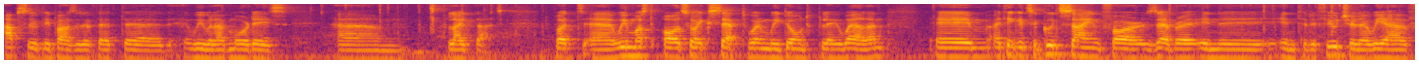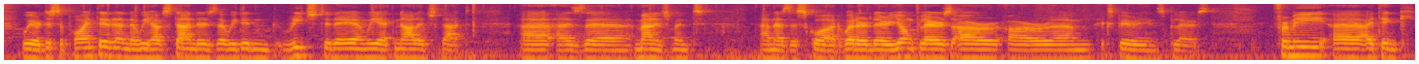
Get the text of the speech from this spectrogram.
absolutely positive that uh, we will have more days um, like that. But uh, we must also accept when we don't play well, and um, I think it's a good sign for Zebra in the into the future that we have we are disappointed and that we have standards that we didn't reach today, and we acknowledge that uh, as uh, management and as a squad, whether they're young players or, or um, experienced players. For me, uh, I think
